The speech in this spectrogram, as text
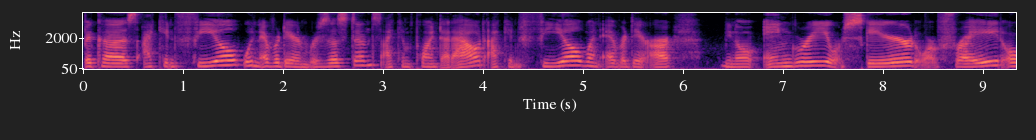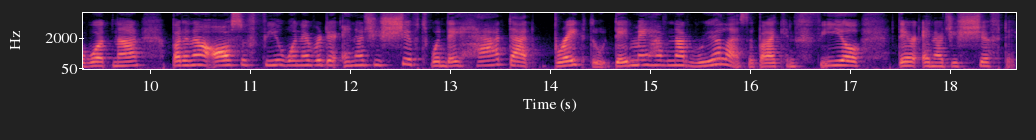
Because I can feel whenever they're in resistance, I can point that out. I can feel whenever there are you know, angry or scared or afraid or whatnot. But then I also feel whenever their energy shifts, when they had that breakthrough, they may have not realized it, but I can feel their energy shifting.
